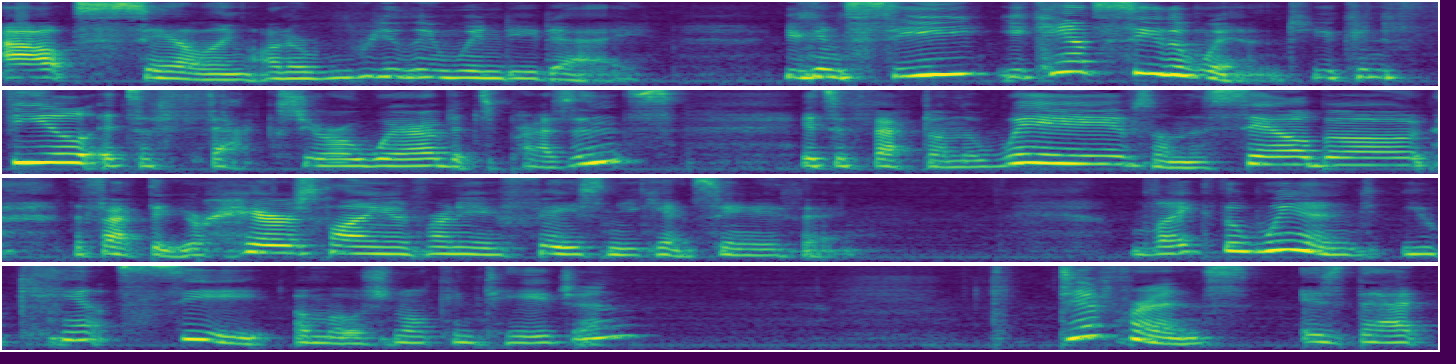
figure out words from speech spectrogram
out sailing on a really windy day. You can see, you can't see the wind. You can feel its effects. You're aware of its presence, its effect on the waves, on the sailboat, the fact that your hair is flying in front of your face and you can't see anything. Like the wind, you can't see emotional contagion. The difference is that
